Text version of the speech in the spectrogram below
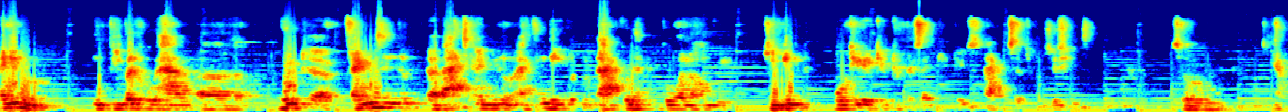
and you know people who have uh, good uh, friends in the uh, batch and you know I think they could, that could go a long way keeping motivated representatives at such positions. So yeah.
